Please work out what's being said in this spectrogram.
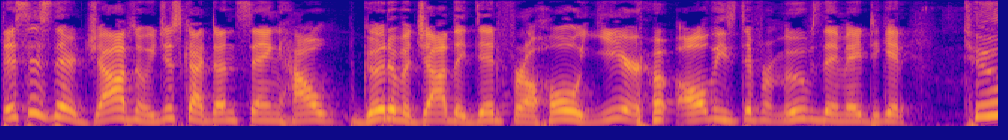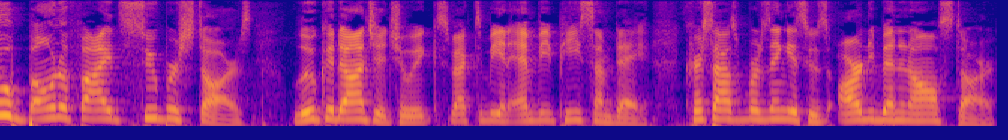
this is their jobs, and we just got done saying how good of a job they did for a whole year. All these different moves they made to get two bona fide superstars: Luka Doncic, who we expect to be an MVP someday, Kristaps Porzingis, who's already been an All Star.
